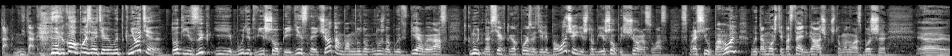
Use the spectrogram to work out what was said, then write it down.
так, не так. На какого пользователя вы ткнете, тот язык и будет в eShop. Единственное, что там вам нужно, будет в первый раз ткнуть на всех трех пользователей по очереди, чтобы eShop еще раз у вас спросил пароль. Вы там можете поставить галочку, чтобы он у вас больше э,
